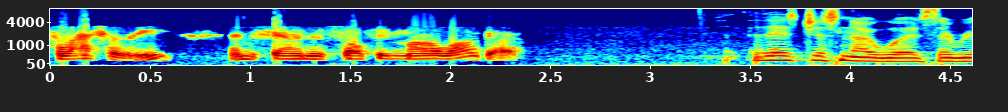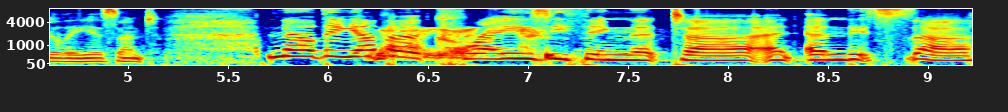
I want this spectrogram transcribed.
flattery and found herself in Mar-a-Lago. There's just no words. There really isn't. Now, the other no, yeah. crazy thing that, uh, and, and, this uh,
